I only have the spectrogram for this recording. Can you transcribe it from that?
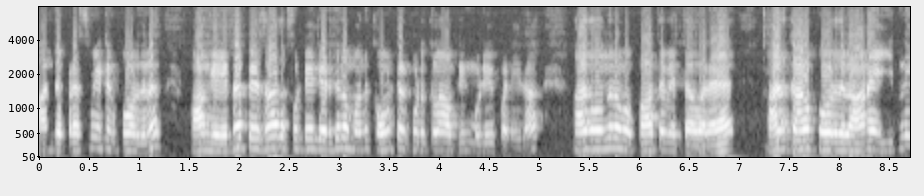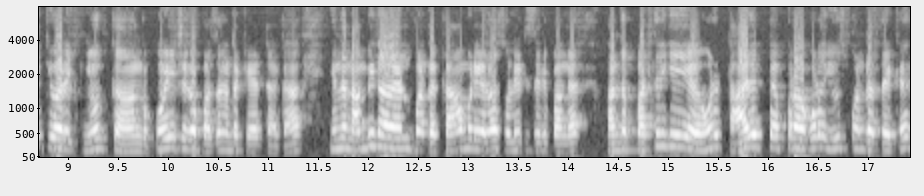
அந்த பிரஸ் மீட்டுக்கு போறதுல அங்க என்ன பேசுறோம் அந்த ஃபுட்டேஜ் எடுத்து நம்ம வந்து கவுண்டர் கொடுக்கலாம் அப்படின்னு முடிவு பண்ணி தான் அதை வந்து நம்ம பார்த்தோமே தவிர அதுக்காக போறது ஆனா இன்னைக்கு வரைக்கும் அங்க போயிட்டு இருக்க பசங்கிட்ட கேட்டாக்கா இந்த நம்பி நாராயணன் பண்ற காமெடி எல்லாம் சொல்லிட்டு சிரிப்பாங்க. அந்த பத்திரிகையை வந்து டாய்லெட் பேப்பரா கூட யூஸ் பண்றதுக்கு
